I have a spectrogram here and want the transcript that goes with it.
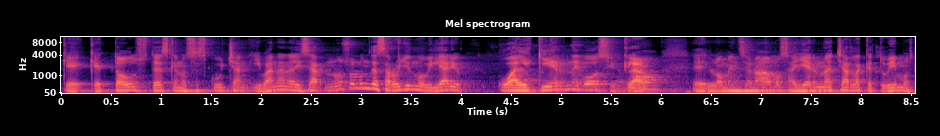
que, que todos ustedes que nos escuchan y van a analizar no solo un desarrollo inmobiliario, cualquier negocio. Claro. Eh, lo mencionábamos ayer en una charla que tuvimos,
